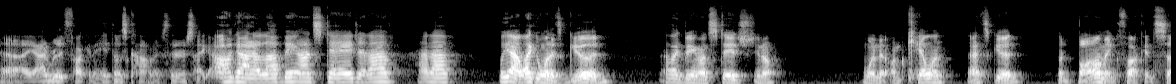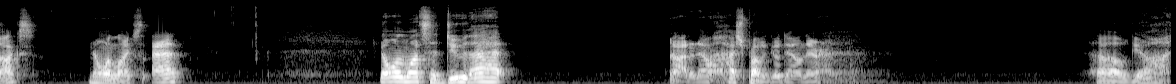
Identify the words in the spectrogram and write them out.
Uh, I really fucking hate those comics that are just like, oh god, I love being on stage. I love, I love. Well, yeah, I like it when it's good. I like being on stage, you know, when I'm killing. That's good. But bombing fucking sucks. No one likes that. No one wants to do that. I don't know. I should probably go down there. Oh god.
